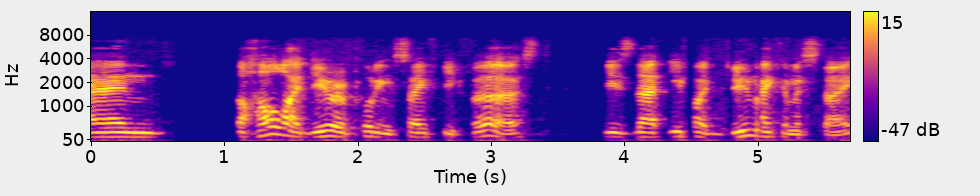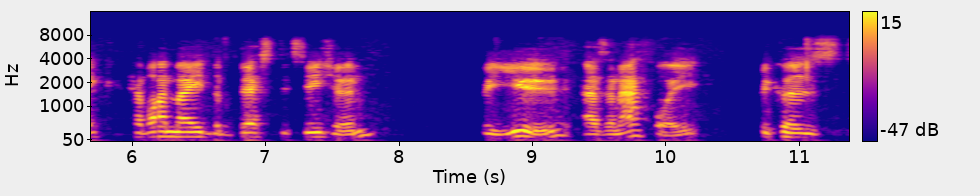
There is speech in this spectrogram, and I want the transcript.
and the whole idea of putting safety first is that if I do make a mistake, have I made the best decision for you as an athlete? Because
